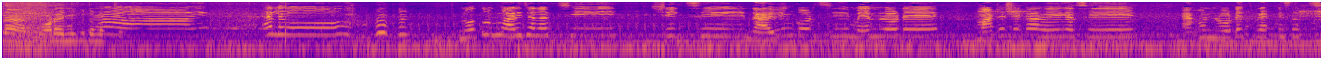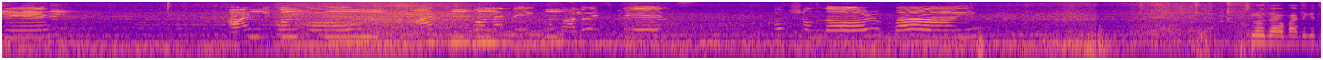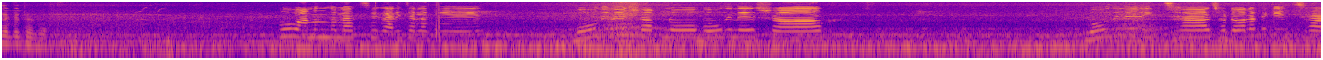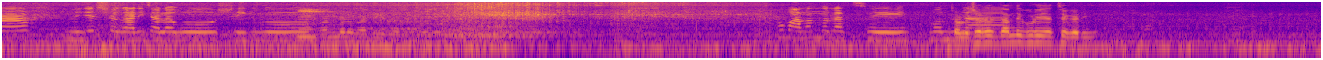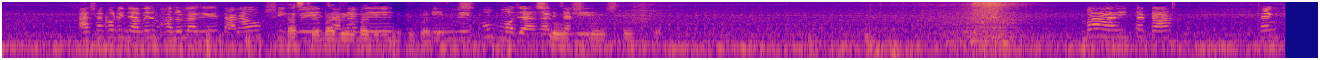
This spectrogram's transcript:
না পরে আমি তোমার হ্যালো নতুন গাড়ি চালাচ্ছি শিখছি ড্রাইভিং করছি মেন রোডে মাঠে শেখা হয়ে গেছে এখন রোডে প্র্যাকটিস হচ্ছে। আর কি বলব? আর কিছু বলার নেই খুব ভালো এক্সপিরিয়েন্স খুব সুন্দর। বাই স্লো যাও বাদিকে চেপে থাকো। আনন্দ লাগছে গাড়ি চালাতে। বহুদিনের স্বপ্ন, বহুদিনের শখ, বহুদিনের ইচ্ছা, ছোটবেলা থেকে ইচ্ছা, নিজস্ব গাড়ি চালাবো, শিখব। খুব আনন্দ লাগছে। চলো চলো, ডান ঘুরে যাচ্ছে গাড়ি। আশা করি যাদের ভালো লাগে তারাও শিখবে চালাবে। কিনবে খুব মজা গাড়ি চালিয়ে। By tata. থ্যাংক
